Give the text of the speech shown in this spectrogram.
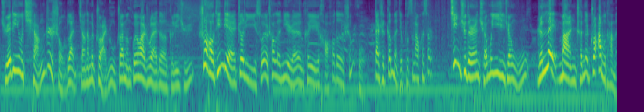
决定用强制手段将他们转入专门规划出来的隔离区。说好听点，这里所有超能力人可以好好的生活，但是根本就不是那回事儿。进去的人全部异性全无，人类满城的抓捕他们。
